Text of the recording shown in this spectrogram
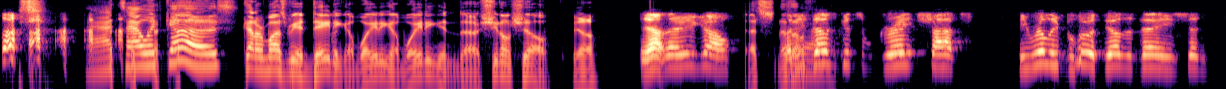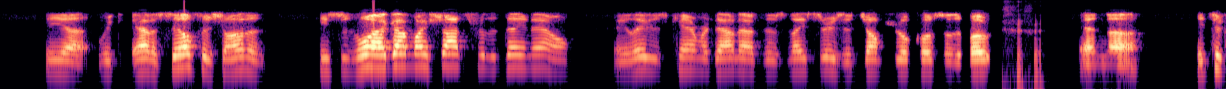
That's how it goes. Kind of reminds me of dating. I'm waiting, I'm waiting, and uh, she don't show. Yeah. yeah, there you go. that's that's But a, he does get some great shots. He really blew it the other day. He said he uh we had a sailfish on and he says, Well, I got my shots for the day now and he laid his camera down after this nice series of jumps real close to the boat and uh he took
